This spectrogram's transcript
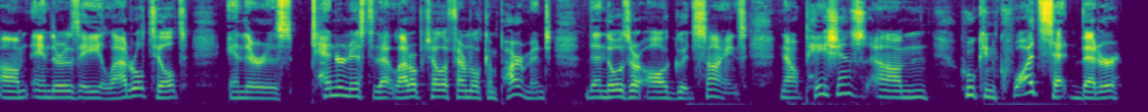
um, and there's a lateral tilt and there is tenderness to that lateral patellofemoral compartment, then those are all good signs. Now, patients um, who can quad set better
